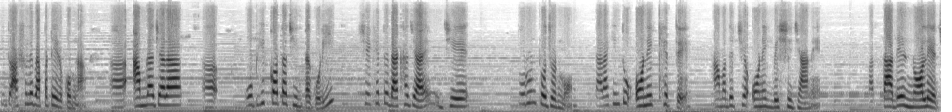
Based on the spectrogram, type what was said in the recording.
কিন্তু আসলে ব্যাপারটা এরকম না। আমরা যারা অভিজ্ঞতা চিন্তা করি, সেক্ষেত্রে দেখা যায় যে, তরুণ প্রজন্ম, তারা কিন্তু অনেক ক্ষেত্রে আমাদের চেয়ে অনেক বেশি জানে। বা তাদের নলেজ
